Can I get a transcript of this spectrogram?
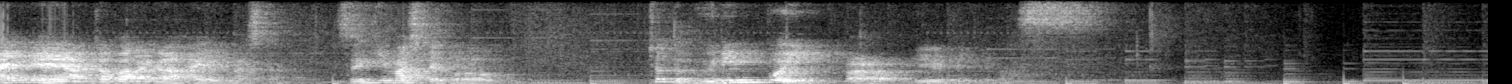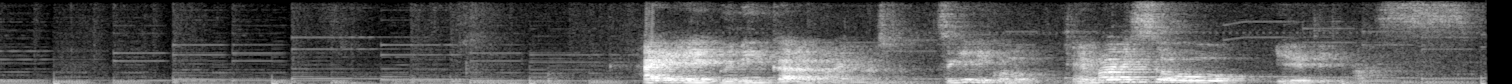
はい、えー、赤バラが入りました。続きましてこのちょっとグリーンっぽいバラを入れていきます。はい、えー、グリーンカラーが入りました。次にこの手まり草を入れていきます。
